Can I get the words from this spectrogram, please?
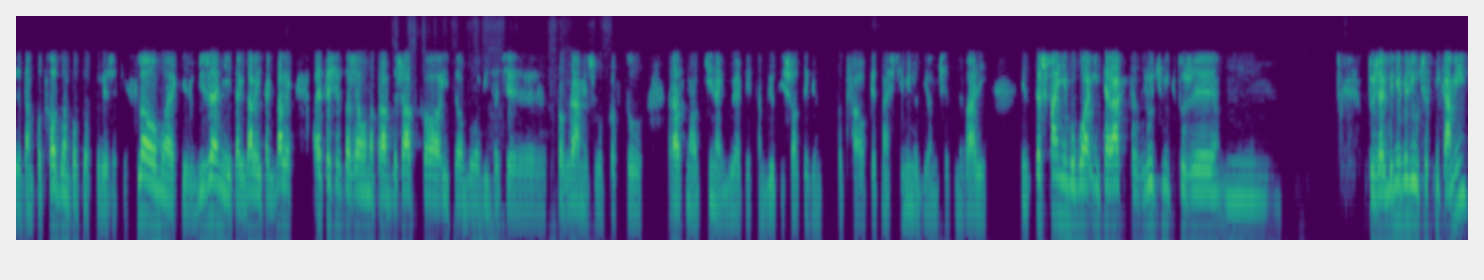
że tam podchodzą po prostu, wiesz, jakieś slow-mo, jakieś zbliżenie i tak dalej, i tak dalej, ale to się zdarzało naprawdę rzadko i to było widać y, w programie, że po prostu raz na odcinek były jakieś tam beauty shoty, więc to trwało 15 minut i oni się zmywali, więc też fajnie, bo była interakcja z ludźmi, którzy, mm, którzy jakby nie byli uczestnikami,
